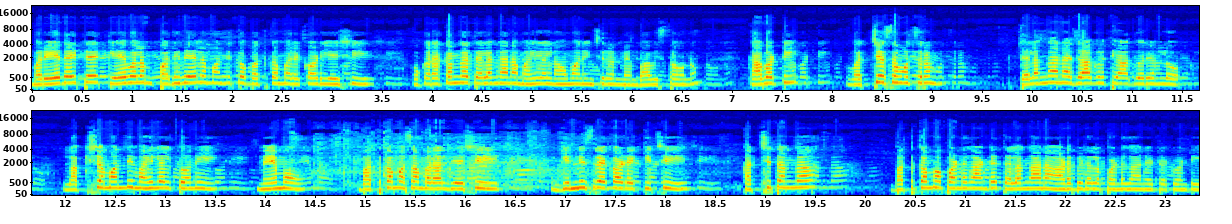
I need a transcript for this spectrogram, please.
మరి ఏదైతే కేవలం పదివేల మందితో బతుకమ్మ రికార్డు చేసి ఒక రకంగా తెలంగాణ మహిళలను అవమానించారని మేము భావిస్తూ ఉన్నాం. కాబట్టి వచ్చే సంవత్సరం తెలంగాణ జాగృతి ఆధ్వర్యంలో లక్ష మంది మహిళలతోని మేము బతుకమ్మ సంబరాలు చేసి గిన్నిస్ రికార్డ్ ఎక్కించి ఖచ్చితంగా బతుకమ్మ పండుగ అంటే తెలంగాణ ఆడబిడ్డల పండుగ అనేటటువంటి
